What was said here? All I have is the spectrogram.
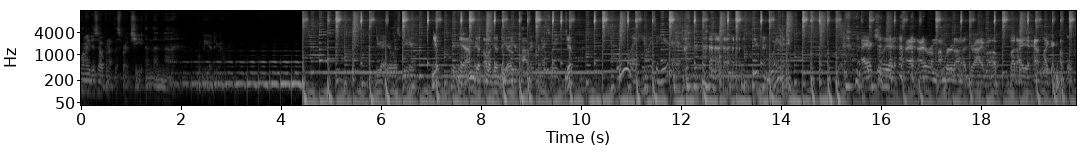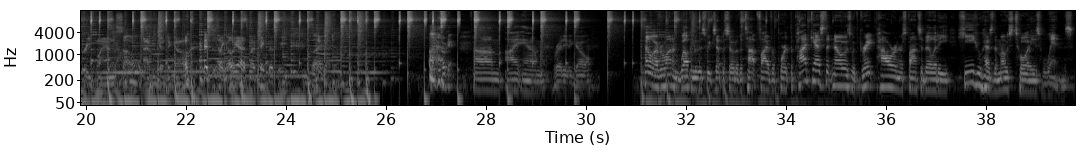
let me just open up the spreadsheet and then uh, we'll be good to go. You got your list, Peter. Yep. Yeah, I'm good. All good to You go. your topic for next week. Yep. Ooh, I can't wait to hear it. You've been waiting. I actually I, I remembered on the drive up, but I had like a couple pre-plans, so I'm good to go. it's just like, oh yeah, it's my pick this week. But okay. Um, I am ready to go. Hello, everyone, and welcome to this week's episode of the Top 5 Report, the podcast that knows with great power and responsibility, he who has the most toys wins.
